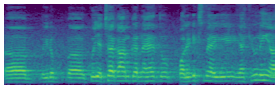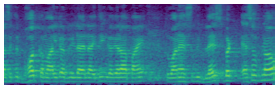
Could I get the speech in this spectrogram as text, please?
यू नो कोई अच्छा काम करना है तो पॉलिटिक्स में आइए या क्यों नहीं आ सकते? बहुत कमाल का फ़ील्ड है आई थिंक अगर आप आएँ तो one has to be blessed but as of now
